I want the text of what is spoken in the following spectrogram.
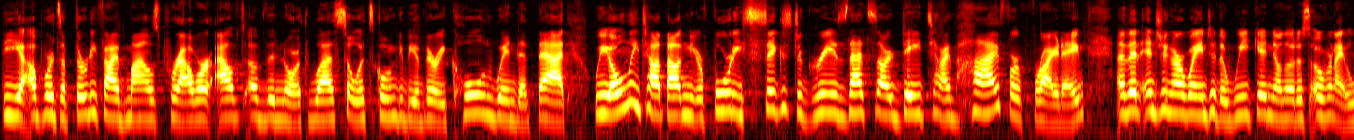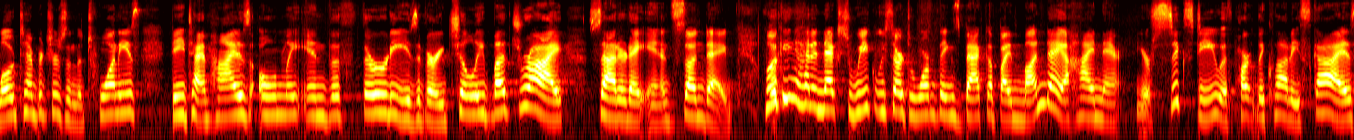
the upwards of 35 miles per hour out of the northwest, so it's going to be a very cold wind at that. We only top out near 46 degrees. That's our daytime high for Friday. And then inching our way into the weekend, you'll notice overnight low temperatures in the 20s, daytime highs only in the 30s. A very chilly but dry Saturday and Sunday. Looking ahead to next week, we start to warm things back up by Monday, a high near 60 with partly cloudy skies.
